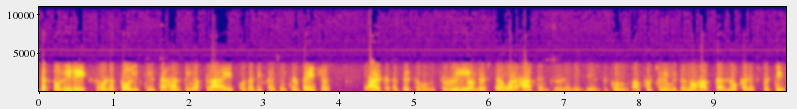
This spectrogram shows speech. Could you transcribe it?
the politics or the policies that has been applied or the different interventions to, to really understand what happened to the disease because unfortunately we do not have that local expertise.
